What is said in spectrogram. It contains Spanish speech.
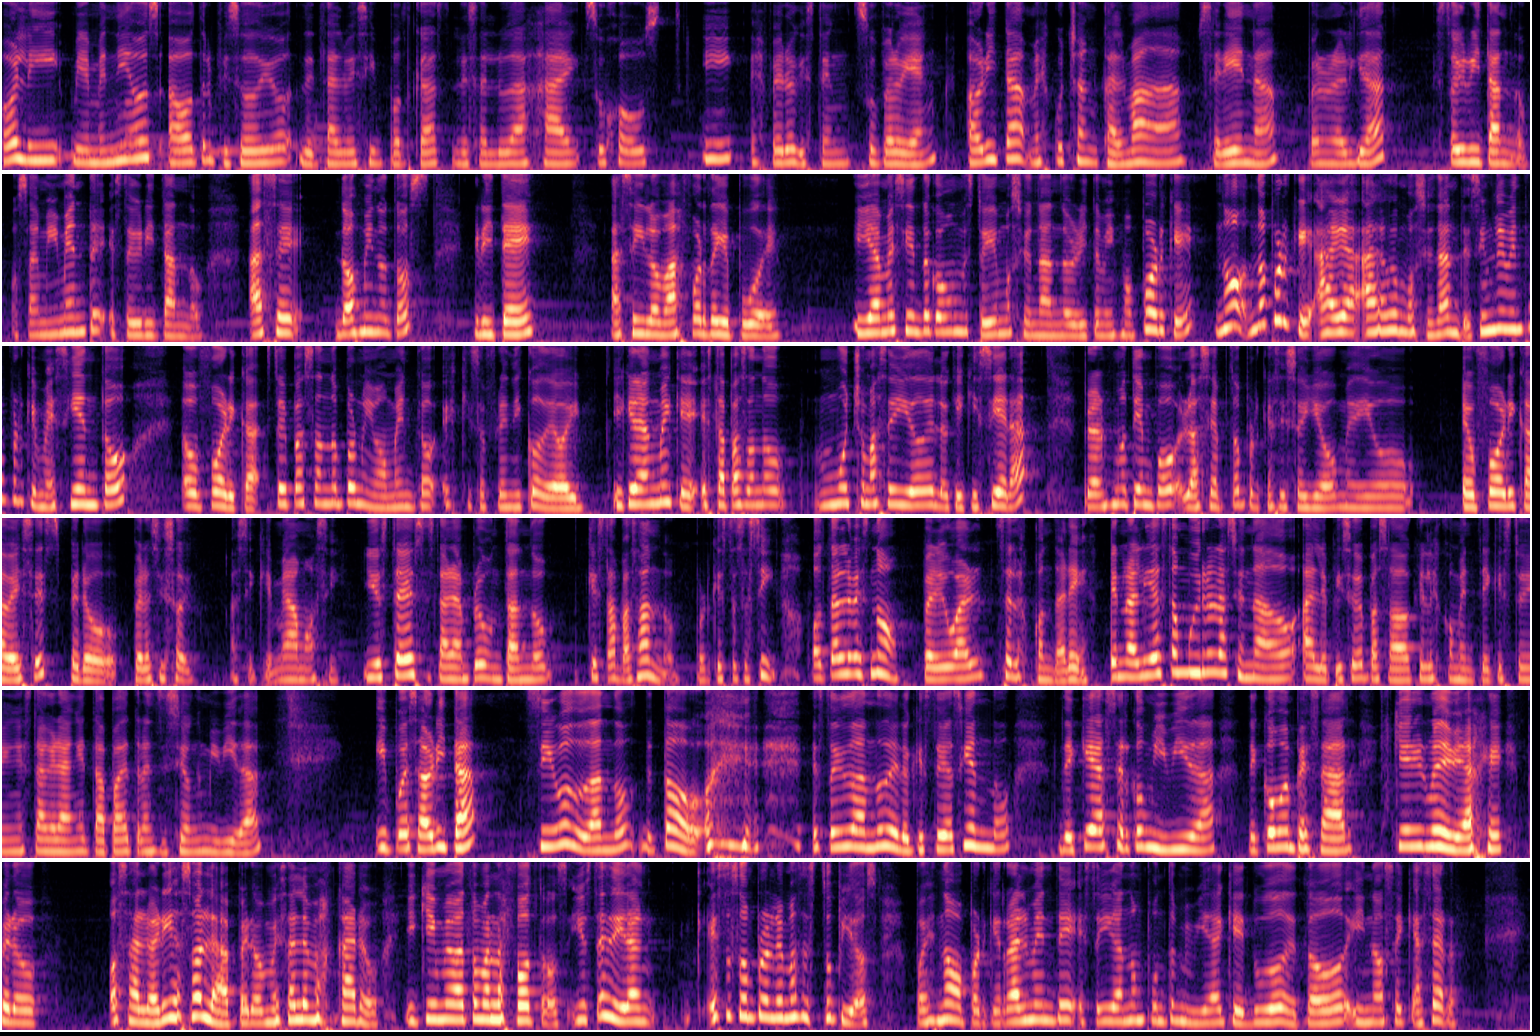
Hola, bienvenidos a otro episodio de Tal vez sin podcast. Les saluda Hi, su host, y espero que estén súper bien. Ahorita me escuchan calmada, serena, pero en realidad estoy gritando. O sea, en mi mente estoy gritando. Hace dos minutos grité así lo más fuerte que pude. Y ya me siento como me estoy emocionando ahorita mismo. Porque, no, no porque haga algo emocionante, simplemente porque me siento eufórica. Estoy pasando por mi momento esquizofrénico de hoy. Y créanme que está pasando mucho más seguido de lo que quisiera, pero al mismo tiempo lo acepto porque así soy yo, medio eufórica a veces, pero, pero así soy. Así que me amo así. Y ustedes estarán preguntando qué está pasando, por qué estás así. O tal vez no, pero igual se los contaré. En realidad está muy relacionado al episodio pasado que les comenté que estoy en esta gran etapa de transición en mi vida. Y pues ahorita sigo dudando de todo. estoy dudando de lo que estoy haciendo, de qué hacer con mi vida, de cómo empezar. Quiero irme de viaje, pero o sea, lo haría sola, pero me sale más caro. ¿Y quién me va a tomar las fotos? Y ustedes dirán, estos son problemas estúpidos. Pues no, porque realmente estoy llegando a un punto en mi vida que dudo de todo y no sé qué hacer.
